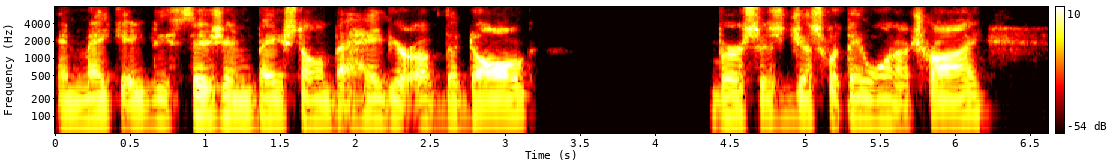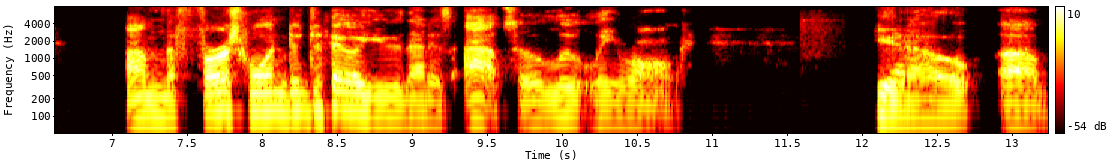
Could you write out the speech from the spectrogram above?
and make a decision based on behavior of the dog versus just what they want to try, I'm the first one to tell you that is absolutely wrong. You know, um,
